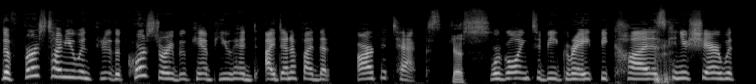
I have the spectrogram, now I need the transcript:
the first time you went through the core story boot camp, you had identified that architects Yes. were going to be great because can you share with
